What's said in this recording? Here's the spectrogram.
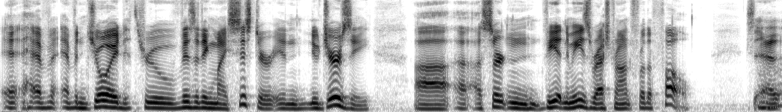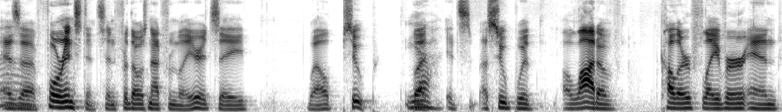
eh, have have enjoyed through visiting my sister in New Jersey uh, a, a, certain Vietnamese restaurant for the pho, oh. as a for instance. And for those not familiar, it's a well soup, but yeah. it's a soup with a lot of color, flavor, and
